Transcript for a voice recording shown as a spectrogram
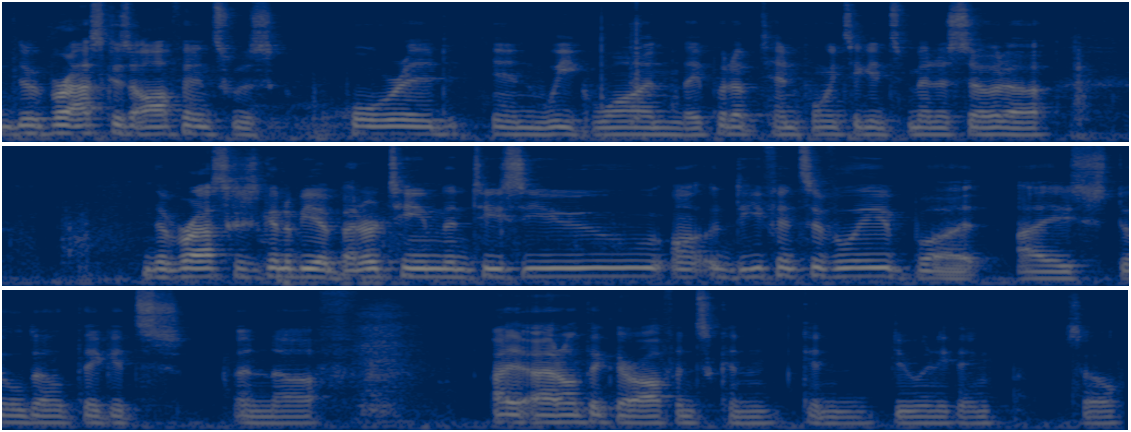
Nebraska's offense was horrid in week one. They put up ten points against Minnesota. Nebraska's going to be a better team than TCU uh, defensively, but I still don't think it's enough. I, I don't think their offense can can do anything. So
